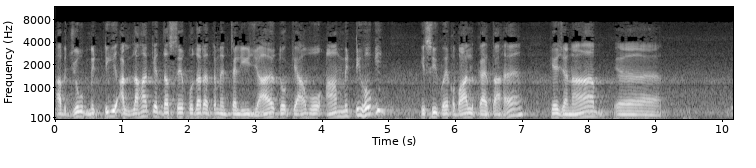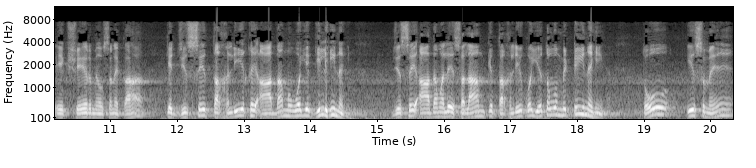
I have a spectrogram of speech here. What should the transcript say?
اب جو مٹی اللہ کے دستے قدرت میں چلی جائے تو کیا وہ عام مٹی ہوگی؟ اسی کو اقبال کہتا ہے کہ جناب ایک شعر میں اس نے کہا کہ جس سے تخلیق آدم وہ یہ گل ہی نہیں۔ جس سے آدم علیہ السلام کی تخلیق ہو، یہ تو وہ مٹی ہی نہیں ہے۔ تو اس میں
